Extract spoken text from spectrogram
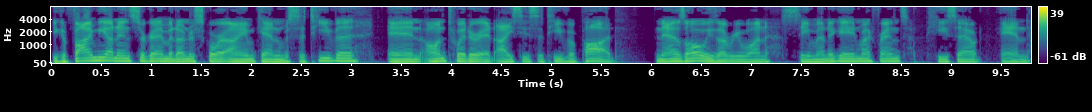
You can find me on Instagram at underscore I am Cannabis Sativa and on Twitter at IC Sativa Pod. And as always, everyone, stay mitigated, my friends. Peace out and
